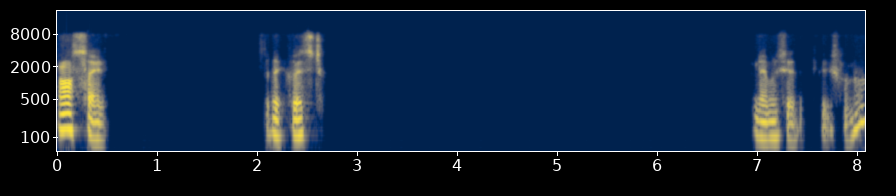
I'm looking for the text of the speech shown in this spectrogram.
క్రాస్ సైడ్ రిక్వెస్ట్. డెమోస్ తీసుకున్నాం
